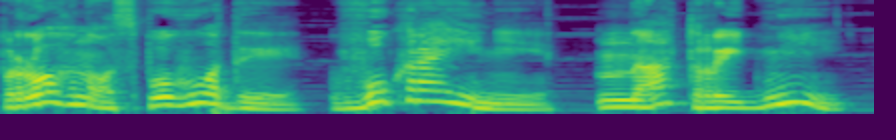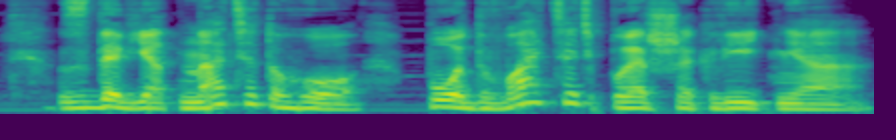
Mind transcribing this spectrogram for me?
Прогноз погоди в Україні на три дні з 19 по 21 квітня.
